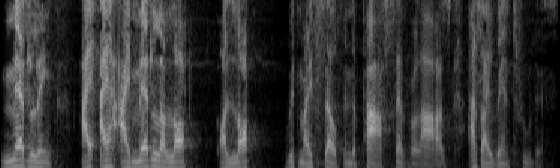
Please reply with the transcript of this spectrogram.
meddling. I, I, I meddle a lot, a lot with myself in the past several hours as I went through this.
